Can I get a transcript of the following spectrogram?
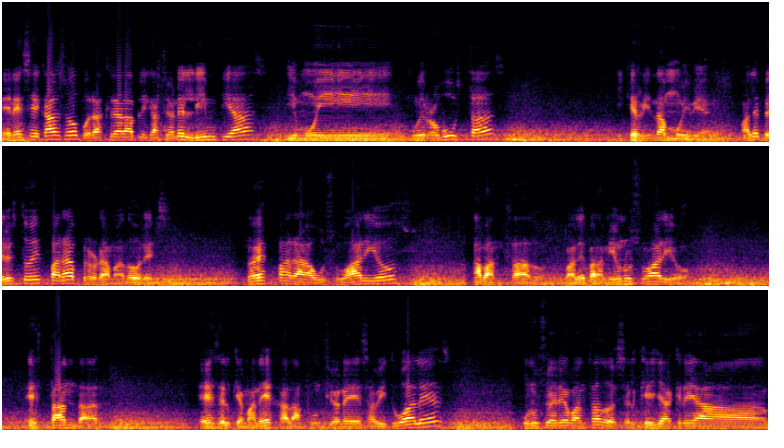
en ese caso podrás crear aplicaciones limpias y muy, muy robustas y que rindan muy bien, ¿vale? Pero esto es para programadores, no es para usuarios avanzados, ¿vale? Para mí un usuario estándar es el que maneja las funciones habituales, un usuario avanzado es el que ya crea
